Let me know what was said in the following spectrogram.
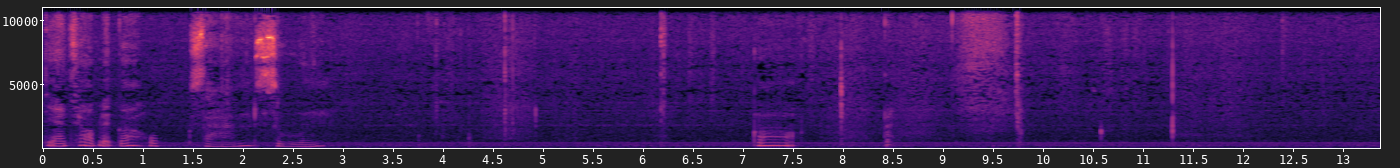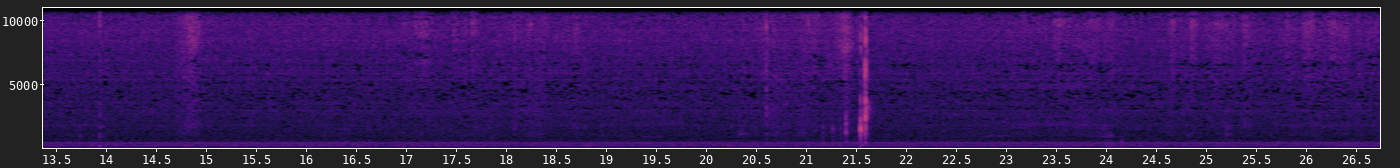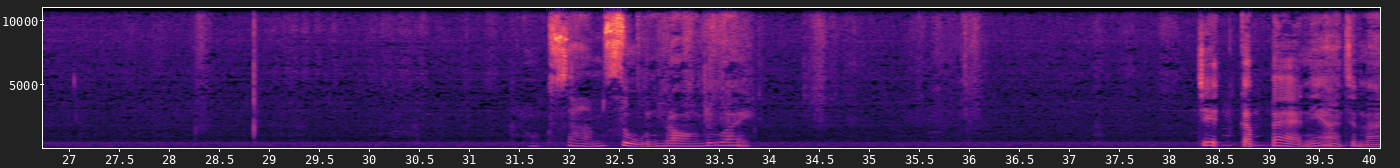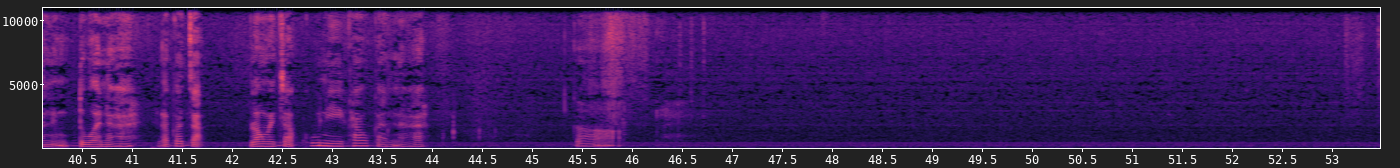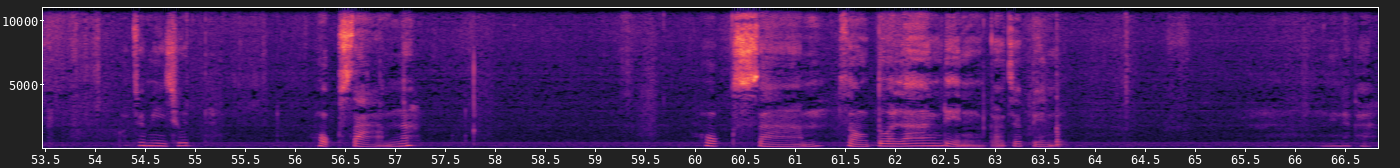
ที่ชอบเลยก็หกสามศูนย์ หกสามศูนย์รองด้วยเจ็ด กับแปดนี่อาจจะมาหนึ่งตัวนะคะ แล้วก็จับลองไปจับคู่นี้เข้ากันนะคะ ก็จะมีชุดหกสามนะหกสามสองตัวล่างเด่นก็จะเป็นนะคะ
